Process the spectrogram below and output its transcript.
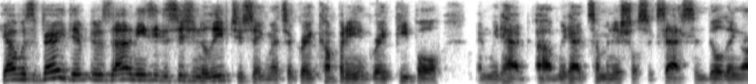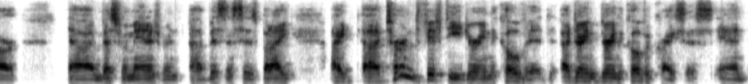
Yeah, it was very. It was not an easy decision to leave Two Sigma. It's a great company and great people, and we'd had um, we'd had some initial success in building our uh, investment management uh, businesses. But I I uh, turned 50 during the COVID uh, during during the COVID crisis, and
